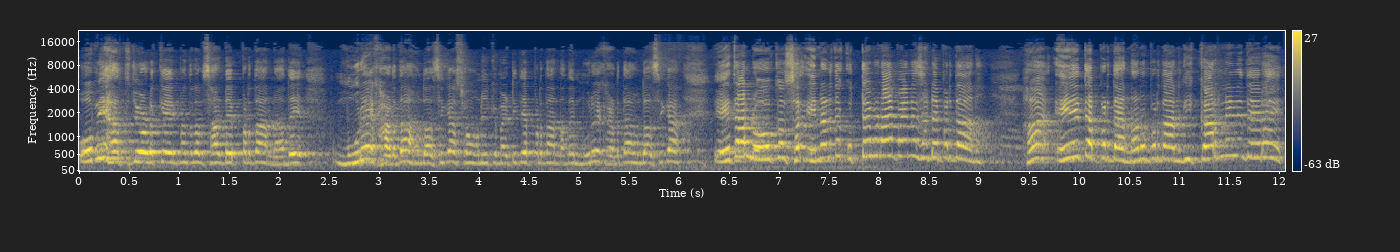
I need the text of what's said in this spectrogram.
ਉਹ ਵੀ ਹੱਥ ਜੋੜ ਕੇ ਮਤਲਬ ਸਾਡੇ ਪ੍ਰਧਾਨਾਂ ਦੇ ਮੂਹਰੇ ਖੜਦਾ ਹੁੰਦਾ ਸੀਗਾ ਸ਼੍ਰੋਮਣੀ ਕਮੇਟੀ ਦੇ ਪ੍ਰਧਾਨਾਂ ਦੇ ਮੂਹਰੇ ਖੜਦਾ ਹੁੰਦਾ ਸੀਗਾ। ਇਹ ਤਾਂ ਲੋਕ ਸ- ਇਹਨਾਂ ਨੇ ਤਾਂ ਕੁੱਤੇ ਬਣਾਏ ਪਏ ਨੇ ਸਾਡੇ ਪ੍ਰਧਾਨ। ਹਾਂ ਇਹ ਤਾਂ ਪ੍ਰਧਾਨਾਂ ਨੂੰ ਪ੍ਰਧਾਨਗੀ ਕਰਨ ਹੀ ਨਹੀਂ ਦੇ ਰਹੇ।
